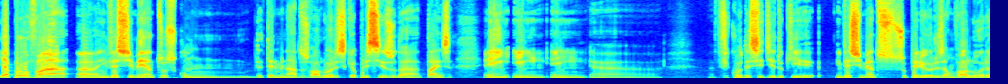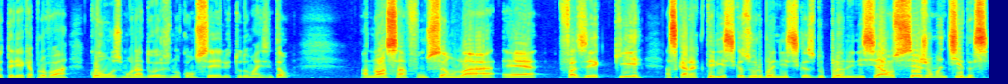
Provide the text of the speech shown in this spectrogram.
e aprovar investimentos com determinados valores que eu preciso da tais em, em, em ficou decidido que investimentos superiores a um valor eu teria que aprovar com os moradores no conselho e tudo mais. Então, a nossa função lá é fazer que as características urbanísticas do plano inicial sejam mantidas.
